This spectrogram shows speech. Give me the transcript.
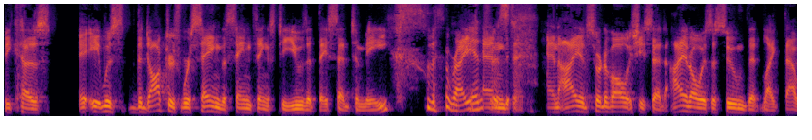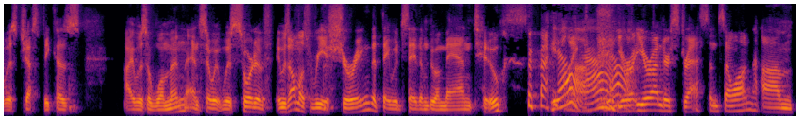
because it it was the doctors were saying the same things to you that they said to me right and Interesting. and i had sort of always she said i had always assumed that like that was just because i was a woman and so it was sort of it was almost reassuring that they would say them to a man too right? Yeah, Like, yeah. you're you're under stress and so on um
